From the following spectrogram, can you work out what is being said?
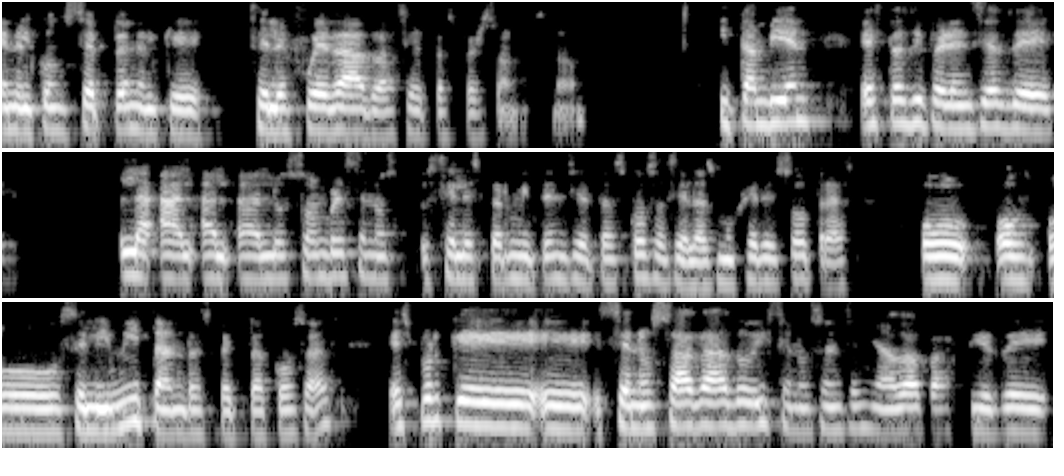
en el concepto en el que se le fue dado a ciertas personas, ¿no? Y también estas diferencias de a, los hombres se, nos, se les permiten ciertas cosas y a las mujeres otras, o, se limitan respecto a cosas, es porque eh, se nos ha dado y se nos ha enseñado a partir de,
